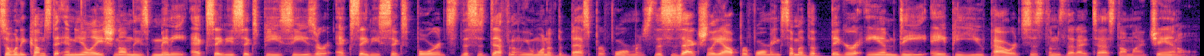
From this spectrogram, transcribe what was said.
So when it comes to emulation on these mini x86 PCs or x86 boards, this is definitely one of the best performers. This is actually outperforming some of the bigger AMD APU powered systems that I test on my channel.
